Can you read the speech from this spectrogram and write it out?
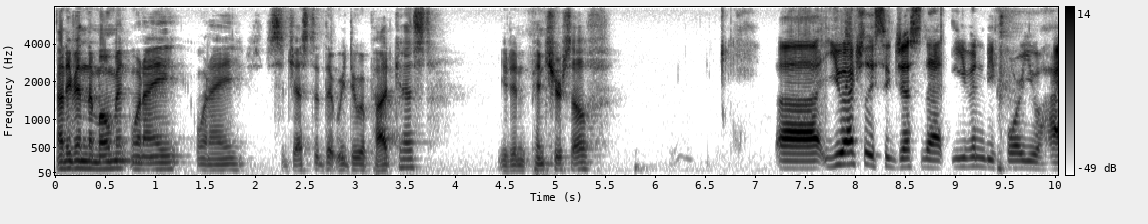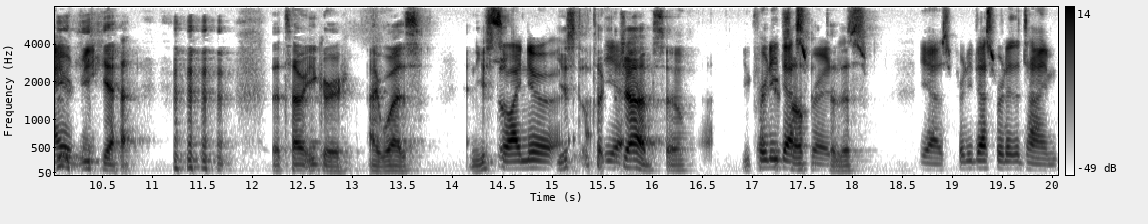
Not even the moment when I when I suggested that we do a podcast? You didn't pinch yourself? Uh, you actually suggested that even before you hired me, Yeah. That's how eager I was. And you still so I knew. you still uh, took the job, so you pretty desperate. to this. Yeah, I was pretty desperate at the time,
